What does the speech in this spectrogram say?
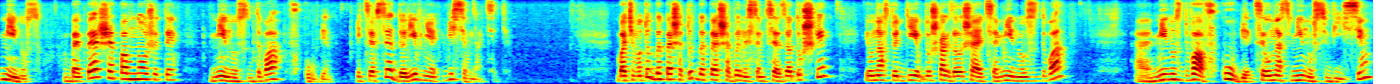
мінус b перше помножити мінус 2 в кубі. І це все дорівнює 18. Бачимо, тут b1, тут b1, винесемо це за дужки. І у нас тоді в дужках залишається мінус 2. Е, Мінус 2 в кубі це у нас мінус 8.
